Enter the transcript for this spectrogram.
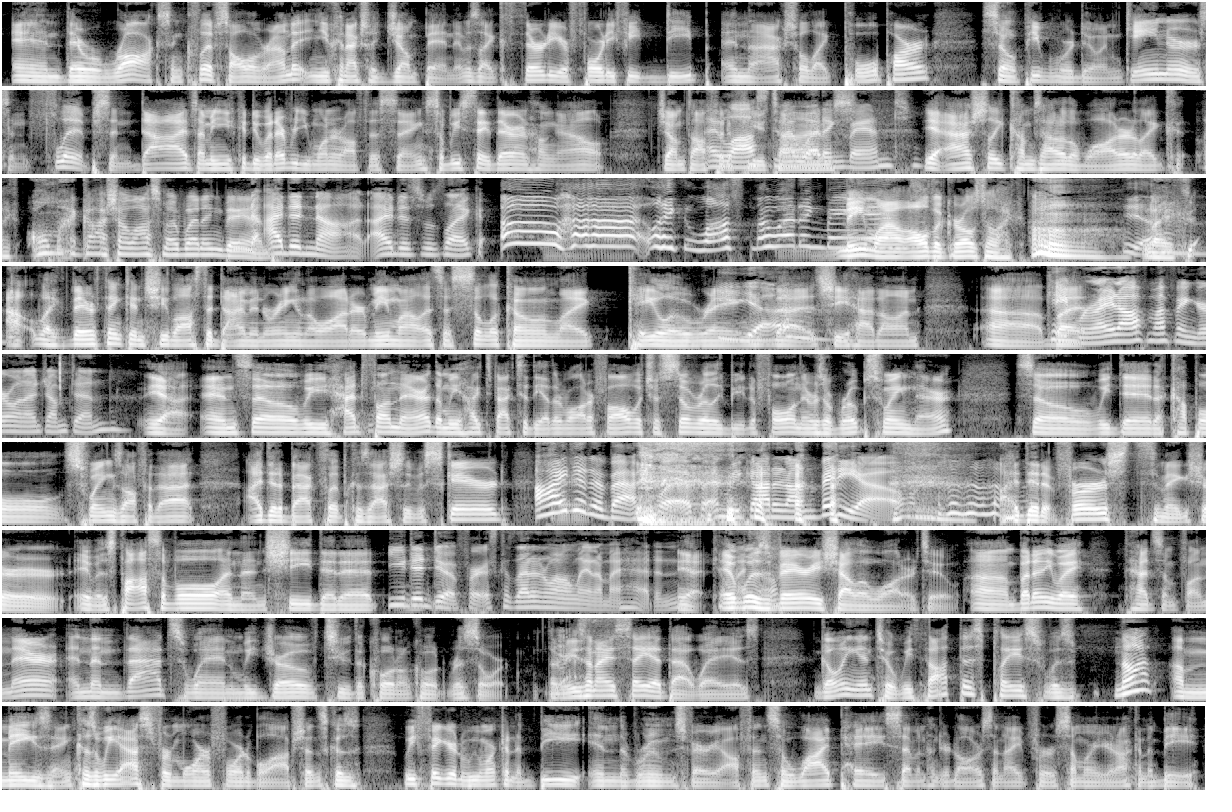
and there were rocks and cliffs all around it and you can actually jump in. It was like 30 or 40 feet deep in the actual like pool part. So people were doing gainers and flips and dives. I mean you could do whatever you wanted off this thing. So we stayed there and hung out jumped off I it a few lost times my wedding band. yeah ashley comes out of the water like like oh my gosh i lost my wedding No, band. I did not. I just was like, oh, haha, like lost my wedding band. Meanwhile, all the girls are like, oh, Yeah. like, out, like they're thinking she lost a diamond ring in the water. Meanwhile, it's a silicone like QALO ring Yeah. that she had on. Uh, came but right off my finger when I jumped in. yeah, and so we had fun there. Then we hiked back to the other waterfall, which was still really beautiful, and there was a rope swing there. So we did a couple swings off of that. I did a backflip because Ashley was scared. I did a backflip and we got it on video. I did it first to make sure it was possible, and then she did it. you did do it first because I didn't want to land on my head and Yeah, it was very shallow water too. Um, but anyway, had some fun there, and then that's when we drove to the quote unquote resort. The reason I say it that way is going into it, we thought this place was not amazing because we asked for more affordable options because we figured we weren't going to be in the rooms very often. So why pay seven hundred dollars a night for somewhere you're not going to be?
